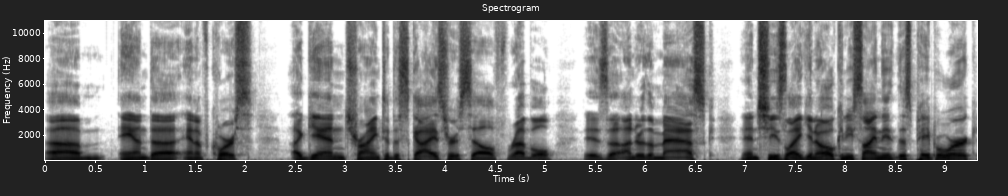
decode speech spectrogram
um, and uh, and of course, again trying to disguise herself, Rebel is uh, under the mask. And she's like, you know, oh, can you sign the, this paperwork?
